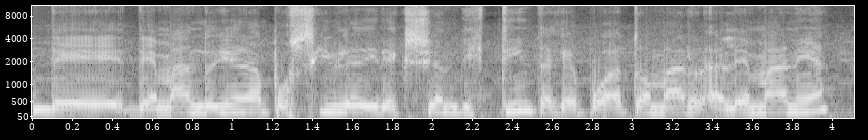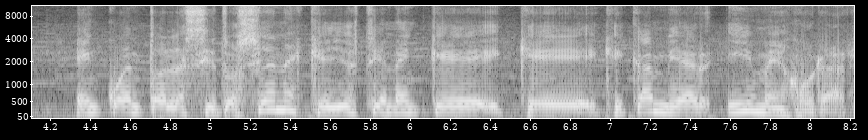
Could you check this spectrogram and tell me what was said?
de, mando y una posible dirección distinta que pueda tomar Alemania en cuanto a las situaciones que ellos tienen que, que cambiar y mejorar.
